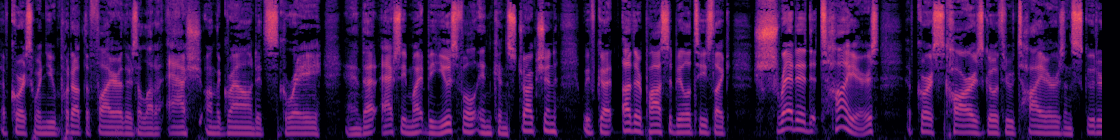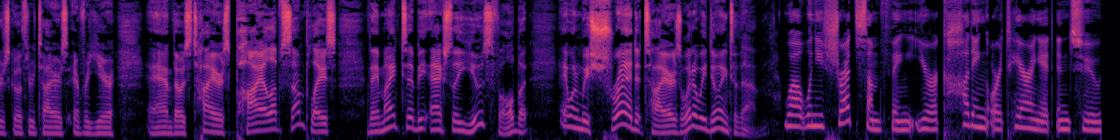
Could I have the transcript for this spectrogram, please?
of course, when you put out the fire, there's a lot of ash on the ground. It's gray, and that actually might be useful in construction. We've got other possibilities like shredded tires. Of course, cars go through tires and scooters go through tires tires every year, and those tires pile up someplace. They might uh, be actually useful, but hey, when we shred tires, what are we doing to them? Well, when you shred something, you're cutting or tearing it into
